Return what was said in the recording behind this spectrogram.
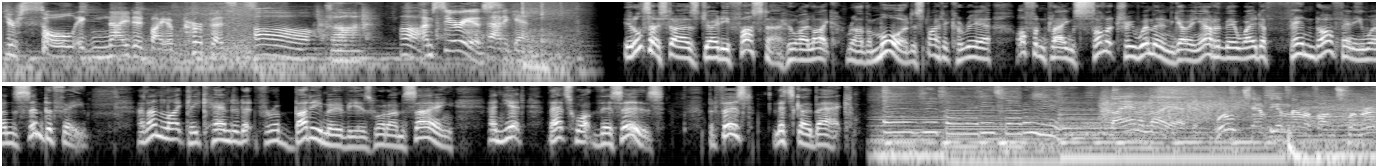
Your soul ignited by a purpose. Oh, God. Oh, I'm serious. That again. It also stars Jodie Foster, who I like rather more, despite a career often playing solitary women going out of their way to fend off anyone's sympathy. An unlikely candidate for a buddy movie, is what I'm saying, and yet that's what this is. But first, let's go back. Everybody's gotta live. Diana Nyad, world champion marathon swimmer.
